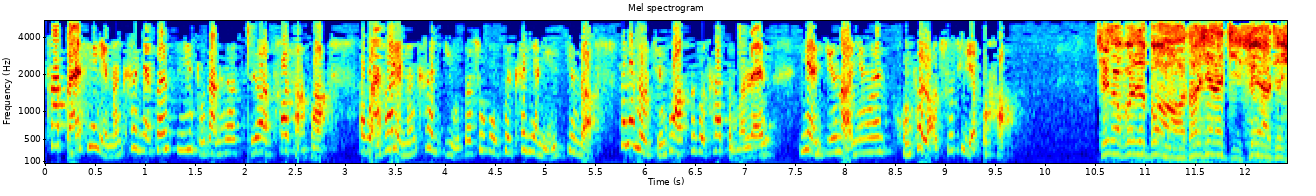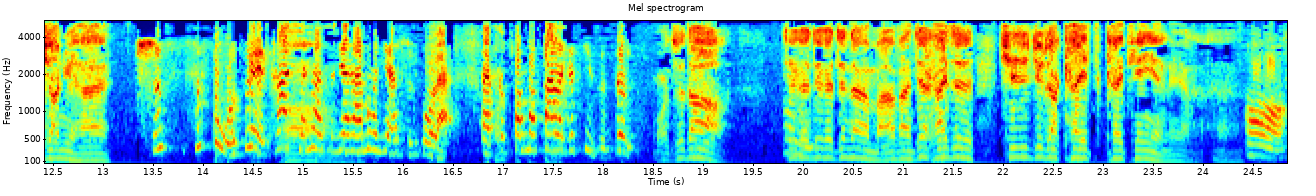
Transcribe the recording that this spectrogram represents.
他白天也能看见观世音菩萨在她学校操场上，呃晚上也能看，有的时候会看见灵性的。像那种情况，师傅他怎么来念经呢？因为魂魄老出去也不好。这个不是不好，她现在几岁啊？这小女孩？十十四五岁，他前段时间还梦见师傅来，还哦帮他发了个弟子证。我知道，这个嗯这个真的很麻烦。这孩子其实就要开开天眼了呀，嗯。哦，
